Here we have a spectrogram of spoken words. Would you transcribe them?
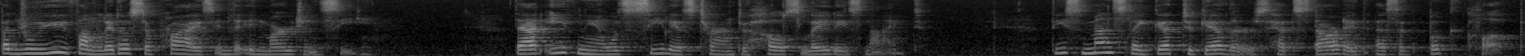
But Rui found little surprise in the emergency. That evening was Celia's turn to host ladies' night. These monthly get togethers had started as a book club,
